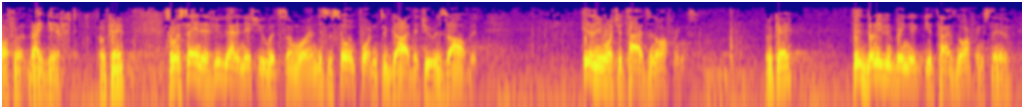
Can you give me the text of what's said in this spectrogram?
offer thy gift. Okay? So we're saying that if you've got an issue with someone, this is so important to God that you resolve it. He doesn't even want your tithes and offerings. Okay? Don't even bring your, your tithes and offerings to Him.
